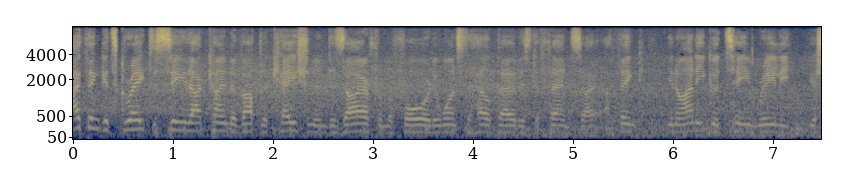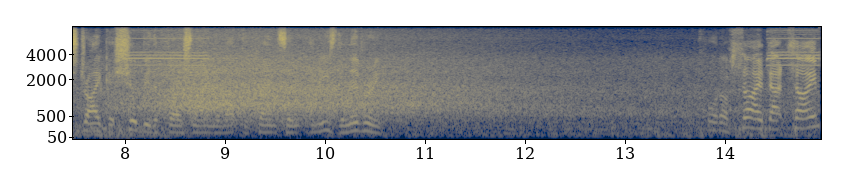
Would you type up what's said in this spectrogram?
I think it's great to see that kind of application and desire from a forward who wants to help out his defence. I, I, think, you know, any good team, really, your striker should be the first line of that defence, and, and he's delivering. Caught offside that time.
